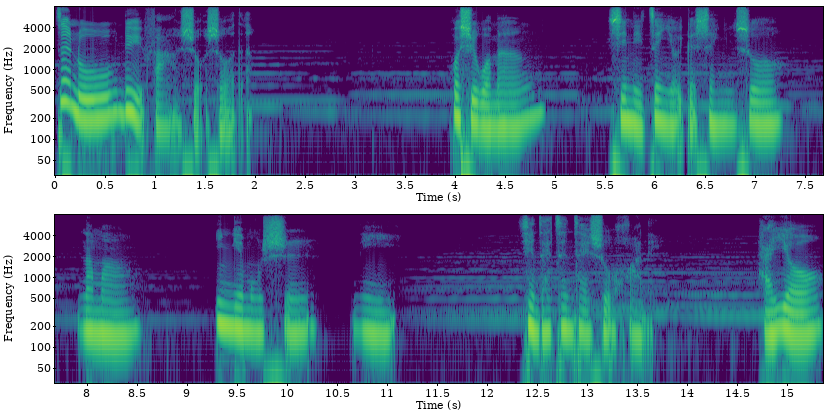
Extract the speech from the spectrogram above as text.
正如律法所说的。或许我们心里正有一个声音说：“那么。”应验牧师，你现在正在说话呢。还有，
